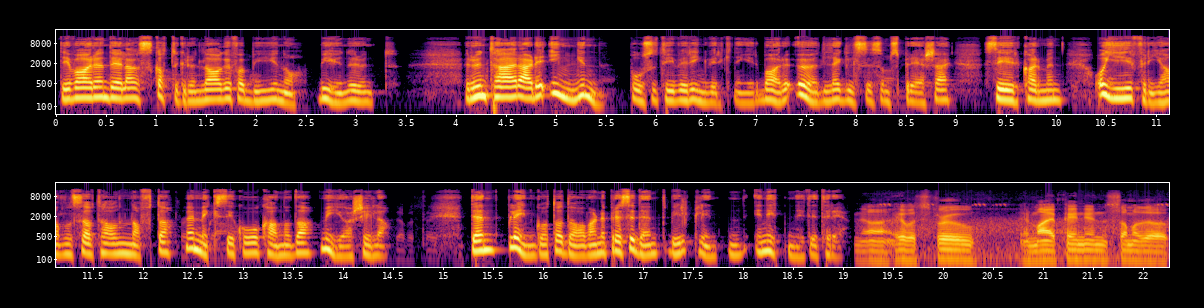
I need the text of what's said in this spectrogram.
De var en del av skattegrunnlaget for byen og byene rundt. Rundt her er det ingen positive ringvirkninger, bare ødeleggelse som sprer seg, sier Carmen, og gir frihandelsavtalen NAFTA med Mexico og Canada mye av skylda. Den ble inngått av daværende president Bill Clinton i 1993. Uh, through, in my opinion, some of the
